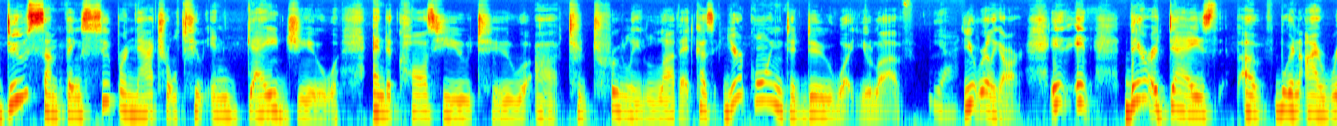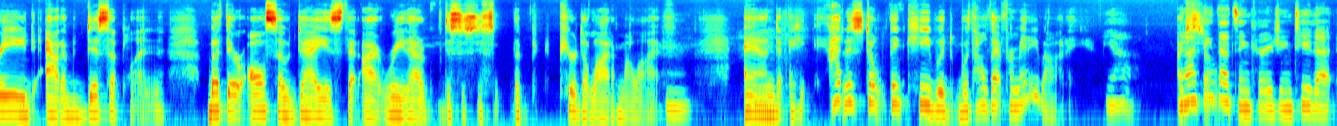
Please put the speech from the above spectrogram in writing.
do something supernatural to engage you and to cause you to uh, to truly love it because you're going to do what you love. Yeah. You really are. It, it there are days of when I read out of discipline, but there are also days that I read out of this is just the pure delight of my life. And he, I just don't think he would withhold that from anybody. Yeah. And I think don't. that's encouraging too that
